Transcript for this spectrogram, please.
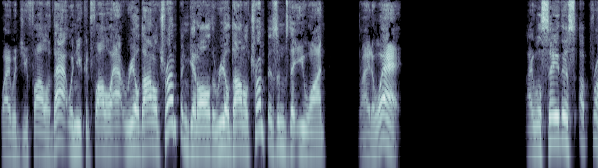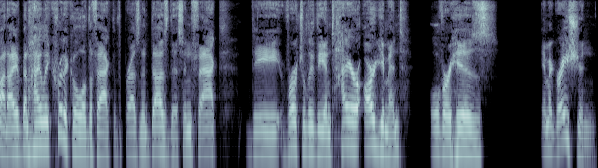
why would you follow that when you could follow at real Donald Trump and get all the real Donald Trumpisms that you want right away? I will say this up front. I have been highly critical of the fact that the president does this. In fact, the virtually the entire argument over his immigration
